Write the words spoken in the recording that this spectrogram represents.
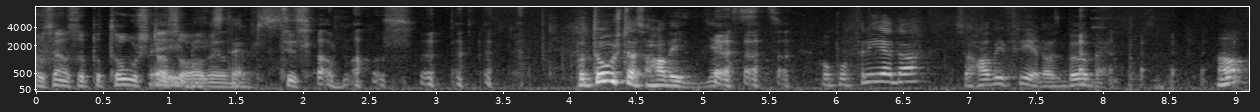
Och sen så på torsdag så har vi en steps. tillsammans. På torsdag så har vi en gäst. Och på fredag så har vi fredagsbubbel. Ja.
